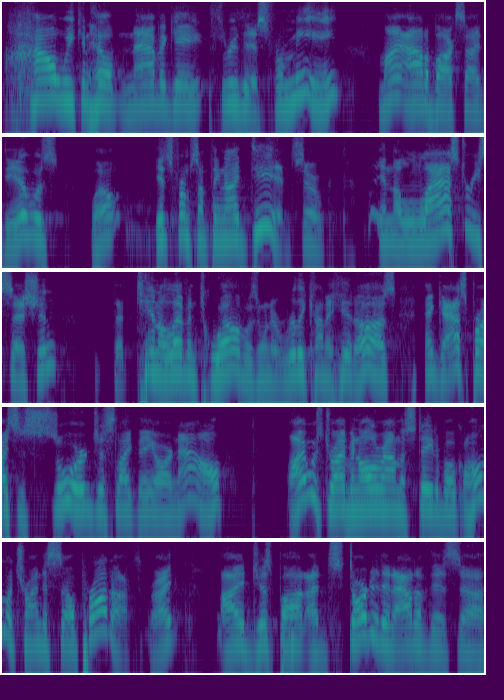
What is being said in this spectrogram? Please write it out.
how we can help navigate through this? For me, my out of box idea was, well, it's from something I did. So in the last recession, that 10, 11, 12 was when it really kind of hit us, and gas prices soared just like they are now. I was driving all around the state of Oklahoma trying to sell product, right? I had just bought, I'd started it out of this uh,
